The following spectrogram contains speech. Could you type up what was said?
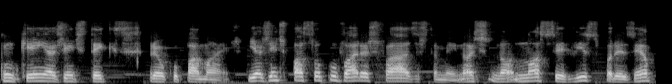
com quem a gente tem que se preocupar mais. E a gente passou por várias fases também. Nós, no, nosso serviço, por exemplo,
